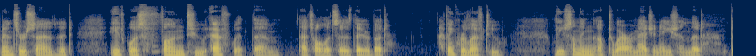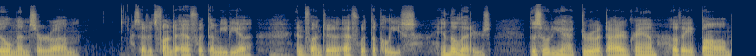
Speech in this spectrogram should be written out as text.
Mentzer said that it was fun to F with them. That's all it says there, but I think we're left to leave something up to our imagination that Bill Mentzer um, said it's fun to F with the media and fun to F with the police. In the letters, the Zodiac drew a diagram of a bomb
